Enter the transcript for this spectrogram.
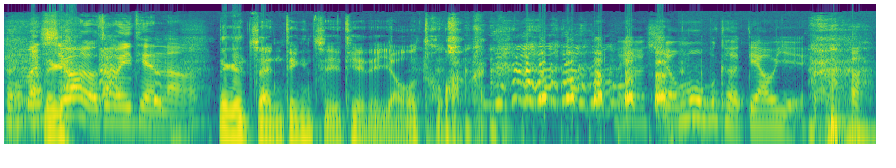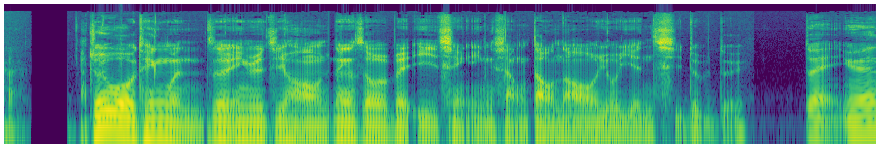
我们希望有这么一天了。那个斩钉截铁的摇头，没有朽木不可雕也。就是我有听闻，这个音乐季好像那个时候被疫情影响到，然后有延期，对不对？对，因为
